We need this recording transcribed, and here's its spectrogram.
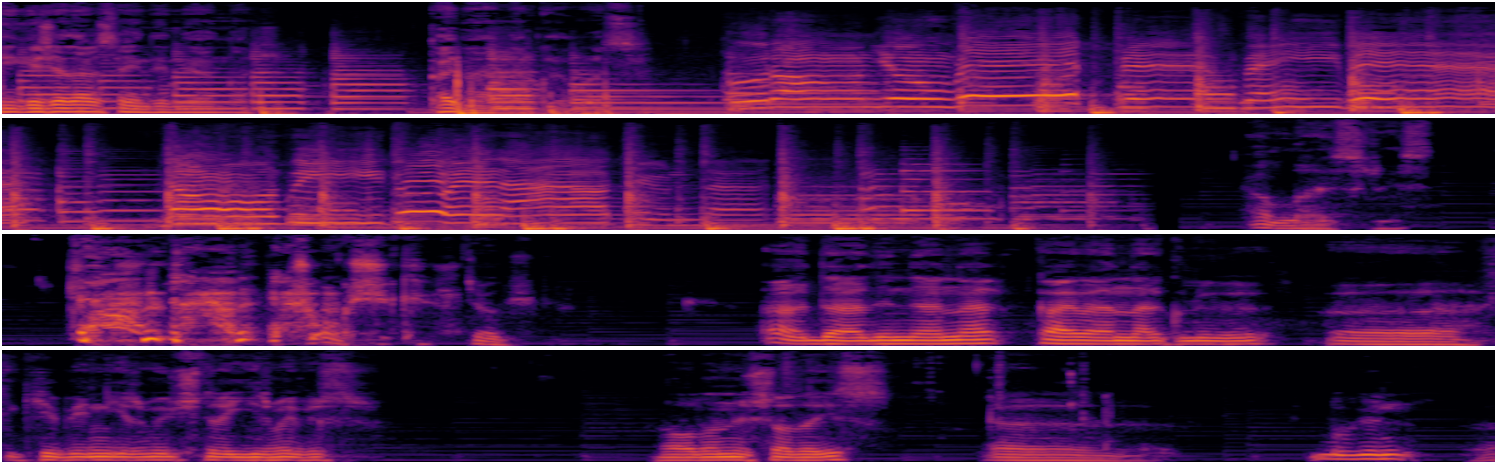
İyi geceler sayın dinleyenler. Kaybedenler Kulübü burası. Put on your red dress, baby. Lord, we going out tonight. Allah esirgesin. Çok şükür. Çok şükür. Evet değerli dinleyenler, Kaybedenler Kulübü e, 2023'te 21 Oğlun Nüsa'dayız. E, bugün e,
